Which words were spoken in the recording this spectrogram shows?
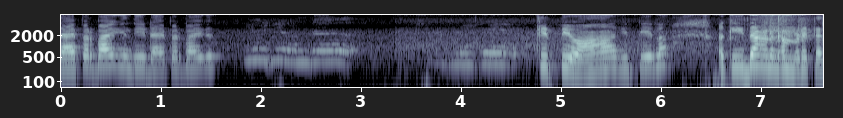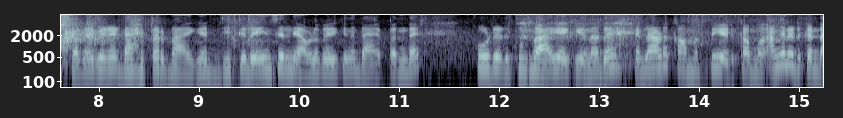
ഡയപ്പർ ബാഗ് എന്തിയ? ഡയപ്പർ ബാഗ് കിട്ടിയോ? ആ കിട്ടിയല്ലോ. ഓക്കെ ഇതാണ് നമ്മുടെ ടെസ ബേബിയുടെ ഡയപ്പർ ബാഗ്. ജിറ്റി ലൈൻസിന്റെ അവൾ ഉപയോഗിക്കുന്ന ഡയപ്പറിന്റെ കൂടെ എടുത്ത് ബാഗ് എല്ലാം കൂടെ കമത്തി എടുക്കാൻ അങ്ങനെ എടുക്കണ്ട.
